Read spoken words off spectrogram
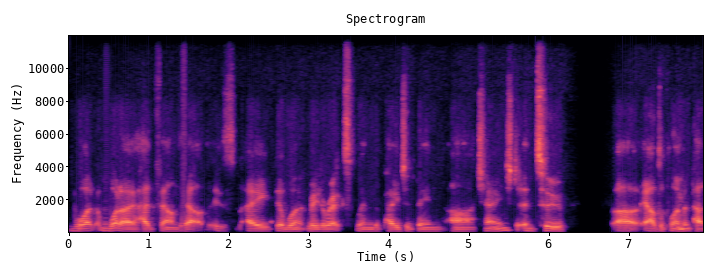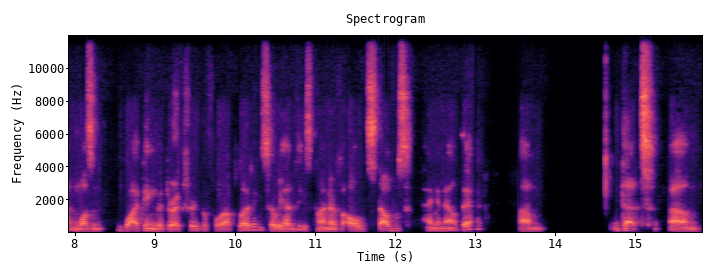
what what I had found out is a there weren't redirects when the page had been uh, changed, and two, uh, our deployment pattern wasn't wiping the directory before uploading, so we had these kind of old stubs hanging out there. Um, that um,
